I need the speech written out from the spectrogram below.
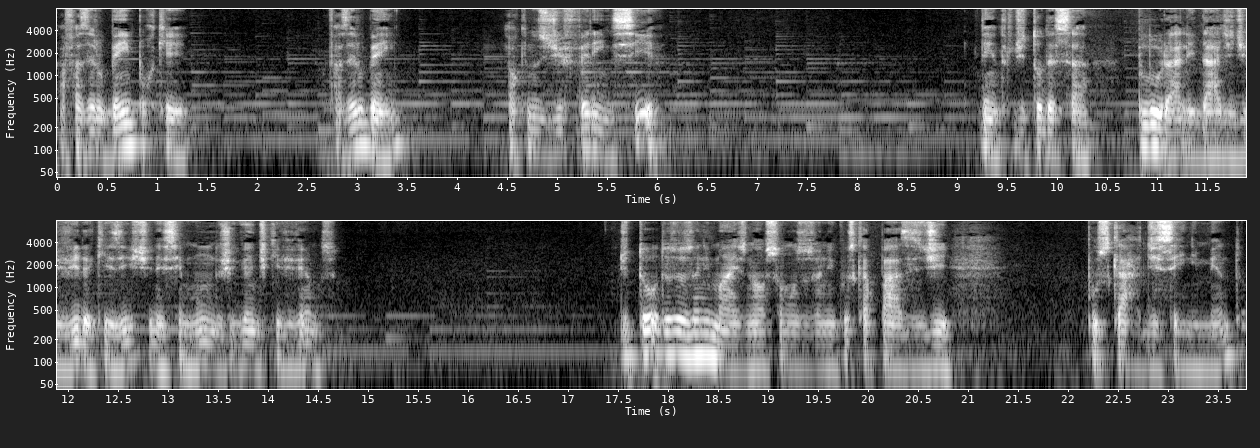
A fazer o bem porque fazer o bem é o que nos diferencia dentro de toda essa pluralidade de vida que existe nesse mundo gigante que vivemos. De todos os animais, nós somos os únicos capazes de buscar discernimento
